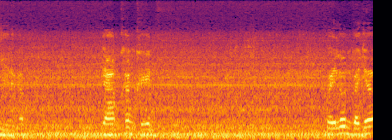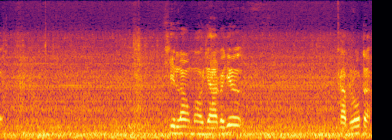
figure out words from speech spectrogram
นี่นะครับ ยางคืนวัยรุ่นก็เยอะขี้เหล้าเมายาก็เยอะ ขับรถอะ่ะ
